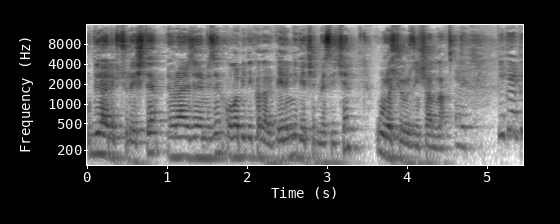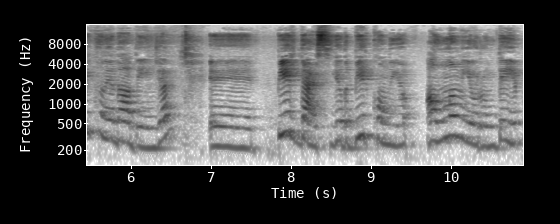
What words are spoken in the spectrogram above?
Bu bir aylık süreçte öğrencilerimizin olabildiği kadar verimli geçirmesi için uğraşıyoruz inşallah. Evet. Bir de bir konuya daha değineceğim. Ee, bir ders ya da bir konuyu anlamıyorum deyip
